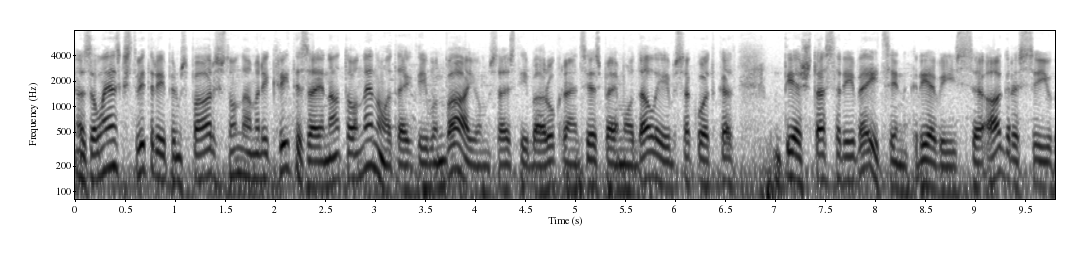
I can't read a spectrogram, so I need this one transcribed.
Zelenskis Twitterī pirms pāris stundām arī kritizēja NATO nenoteiktību un vājumu saistībā ar Ukrainas iespējamo dalību, sakot, ka tieši tas arī veicina Krievijas agresiju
